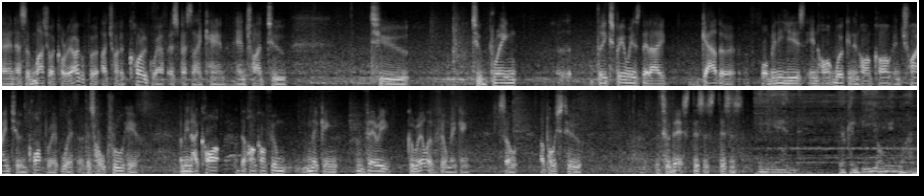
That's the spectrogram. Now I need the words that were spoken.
And as a martial art choreographer, I try to choreograph as best I can and try to to to bring uh, the experience that I gather for many years in Hong, working in Hong Kong and trying to incorporate with this whole crew here. I mean, I call the Hong Kong filmmaking very guerrilla filmmaking, so opposed to to this. This is this is In the end, there can be only one.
